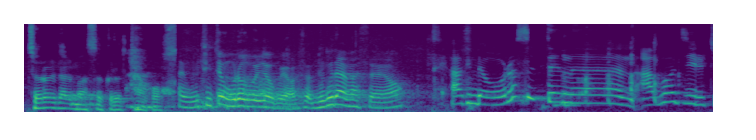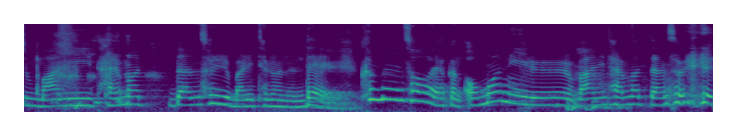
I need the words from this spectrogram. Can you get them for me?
저를 닮아서 그렇다고. 아니, 직접 물어보려고요. 그래서 누구 닮았어요? 아 근데 어렸을 때는 아버지를 좀 많이 닮았다는 소리를 많이 들었는데 크면서 약간 어머니를 많이 닮았다는 소리를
